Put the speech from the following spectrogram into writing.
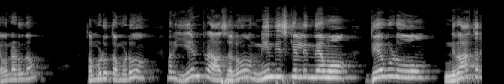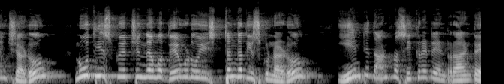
ఎవరిని అడుగుదాం? తమ్ముడు తమ్ముడు మరి ఏంట్రా అసలు? నేను తీసుకెళ్ళిందేమో దేవుడు నిరాకరించాడు. నువ్వు తీసుకొచ్చిందేమో దేవుడు ఇష్టంగా తీసుకున్నాడు. ఏంటి దాంట్లో సీక్రెట్ ఏంట్రా అంటే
